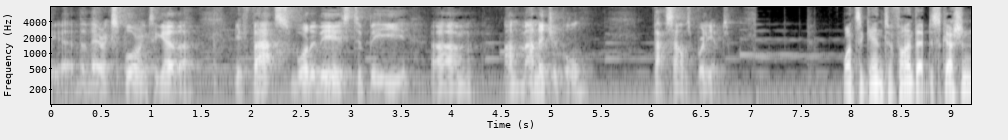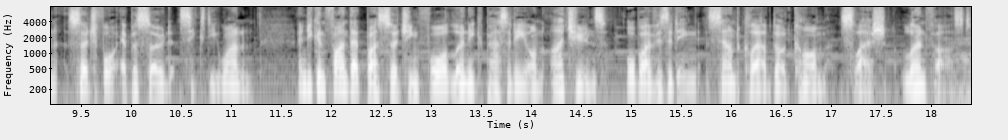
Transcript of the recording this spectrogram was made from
uh, that they're exploring together. If that's what it is to be um, unmanageable, that sounds brilliant. Once again, to find that discussion, search for episode 61. And you can find that by searching for Learning Capacity on iTunes or by visiting soundcloud.com slash learnfast.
